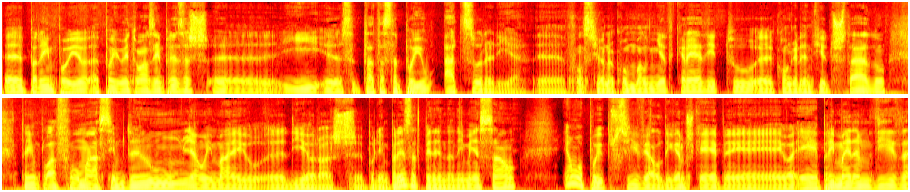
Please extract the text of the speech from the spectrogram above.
uh, para apoio, apoio então às empresas uh, e trata-se de apoio à tesouraria. funciona como uma linha de crédito, com garantia do Estado, tem um plafond máximo de 1 milhão e meio de euros por empresa, dependendo da dimensão. É um apoio possível possível. Digamos que é, é, é, a primeira medida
